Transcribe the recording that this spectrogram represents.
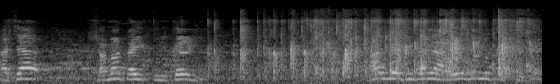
अशा क्षमाताई कुलकर्णी आज या ठिकाणी आवर्जून उपस्थित आहे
